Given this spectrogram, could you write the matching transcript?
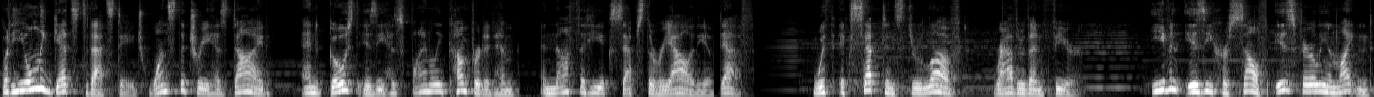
But he only gets to that stage once the tree has died and Ghost Izzy has finally comforted him enough that he accepts the reality of death with acceptance through love rather than fear. Even Izzy herself is fairly enlightened,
